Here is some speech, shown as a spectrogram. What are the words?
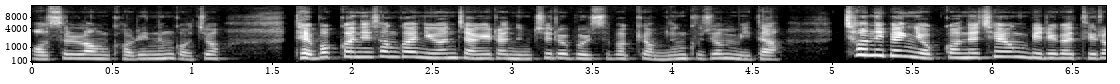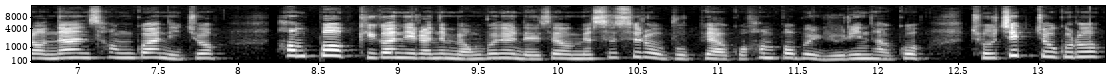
어슬렁거리는 거죠. 대법관이 선관위원장이라 눈치를 볼 수밖에 없는 구조입니다. 1200여 건의 채용 비리가 드러난 선관위죠. 헌법기관이라는 명분을 내세우며 스스로 부패하고 헌법을 유린하고 조직적으로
